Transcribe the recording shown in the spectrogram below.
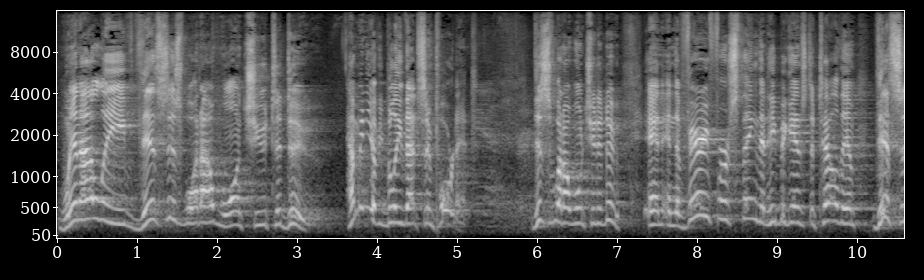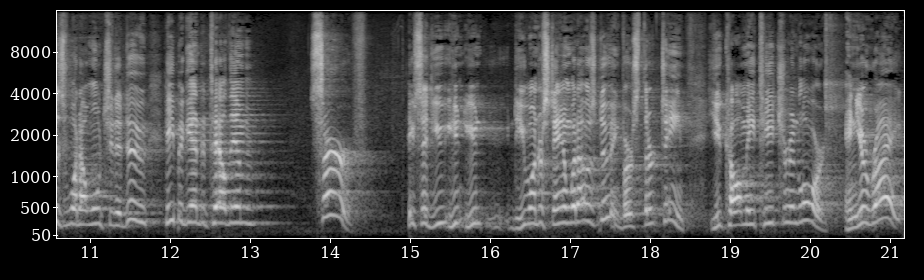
When I leave, this is what I want you to do. How many of you believe that's important? This is what I want you to do. And, and the very first thing that he begins to tell them, this is what I want you to do, he began to tell them, serve. He said, you, you, you, Do you understand what I was doing? Verse 13, you call me teacher and Lord. And you're right,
